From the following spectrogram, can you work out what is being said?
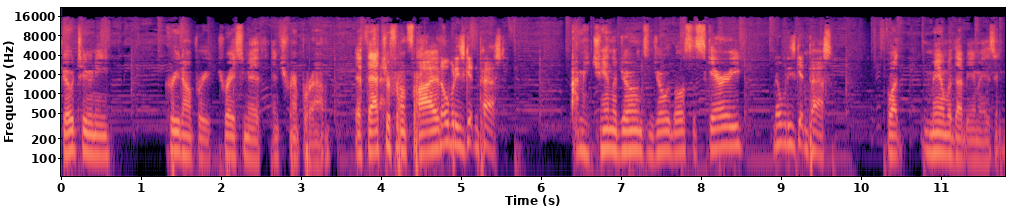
Joe Thuney, Creed Humphrey, Trey Smith, and Trent Brown. If that's your front five, Nobody's getting past. I mean Chandler Jones and Joey Bosa is scary, Nobody's getting past. but man, would that be amazing.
